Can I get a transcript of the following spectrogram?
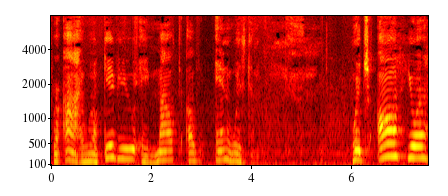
For I will give you a mouth of and wisdom, which all your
